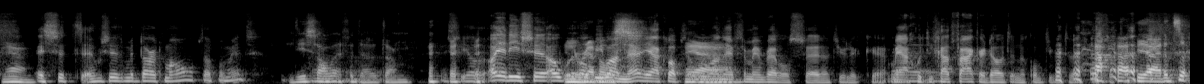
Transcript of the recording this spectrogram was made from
ja. Is het, eh, hoe zit het met Darth Maul op dat moment? Die is al even dood dan. Al- Oh ja, die is In Obi-Wan, hè? Ja, klopt. Ja. Obi-Wan heeft hem in Rebels eh, natuurlijk. eh, maar ja, goed, die gaat vaker dood en dan komt hij weer terug. ja, dat, zou-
